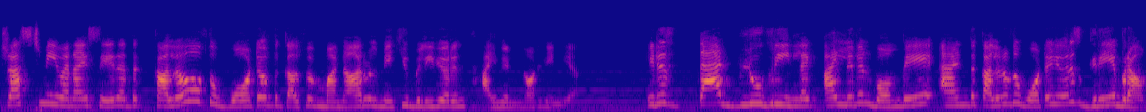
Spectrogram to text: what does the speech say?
Trust me when I say that the color of the water of the Gulf of Mannar will make you believe you're in Thailand, not in India. It is that blue green. Like I live in Bombay, and the color of the water here is gray brown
